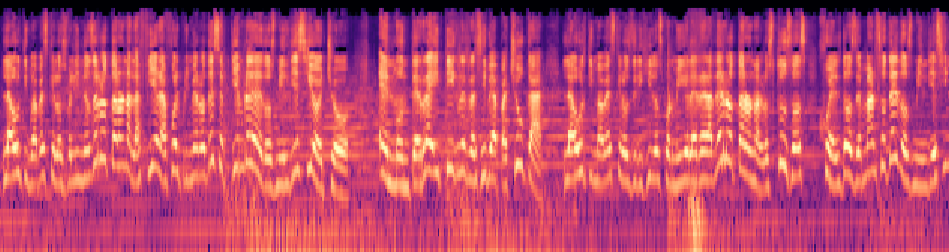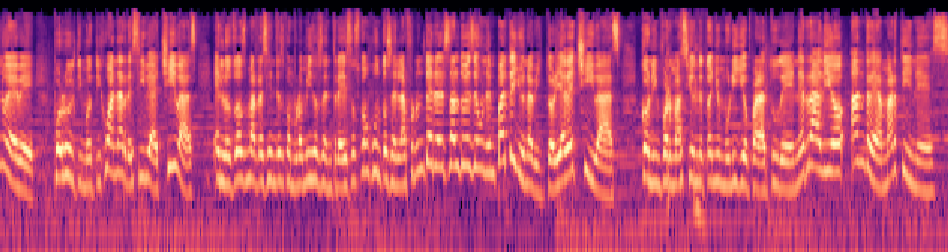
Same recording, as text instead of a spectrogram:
La última vez que los felinos derrotaron a la Fiera fue el primero de septiembre de 2018. En Monterrey, Tigres recibe a Pachuca. La última vez que los dirigidos por Miguel Herrera derrotaron a los Tuzos fue el 2 de marzo de 2019. Por último, Tijuana recibe a Chivas. En los dos más recientes compromisos entre esos conjuntos en la frontera, el saldo es de un empate y una victoria de Chivas. Con información de Toño Murillo para tu DN Radio, Andrea Martínez.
